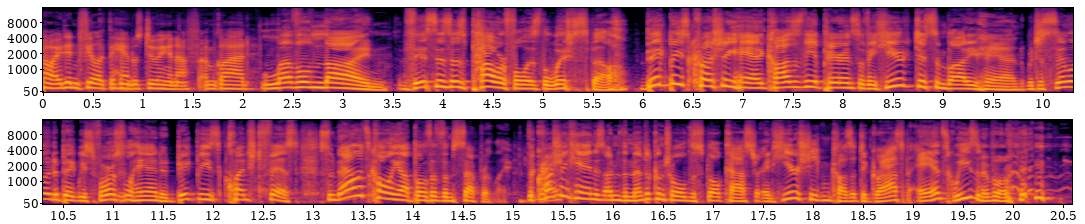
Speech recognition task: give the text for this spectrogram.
Oh, I didn't feel like the hand was doing enough. I'm glad. Level 9. This is as powerful as the Wish spell. Bigby's crushing hand causes the appearance of a huge disembodied hand, which is similar to Bigby's forceful mm. hand and Bigby's clenched fist. So now it's calling out both of them separately. The crushing Right. hand is under the mental control of the spellcaster, and he or she can cause it to grasp and squeeze an opponent.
